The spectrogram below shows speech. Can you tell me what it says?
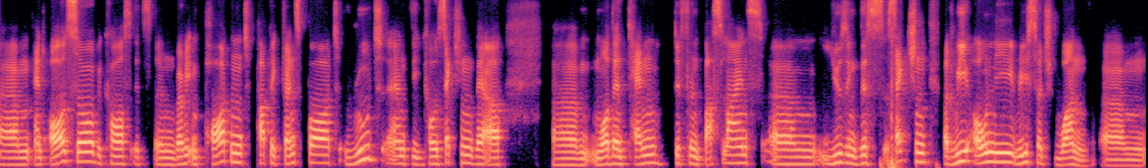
Um, and also because it's a very important public transport route and the whole section, there are um, more than 10 different bus lines um, using this section, but we only researched one um,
